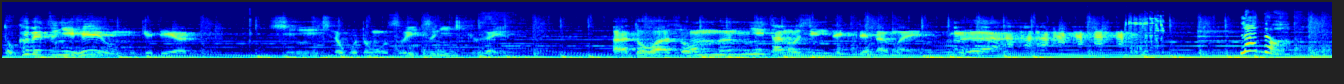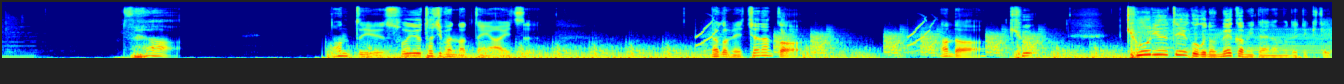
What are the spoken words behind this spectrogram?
特別に兵を向けてやる。新一のこともそいつに聞くがよいあとは存分に楽しんでくれたまえ。ランド。いやなんという、そういう立場になったんや、あいつ。なんかめっちゃなんか、なんだ？恐、恐竜帝国のメカみたいなのも出てきてる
